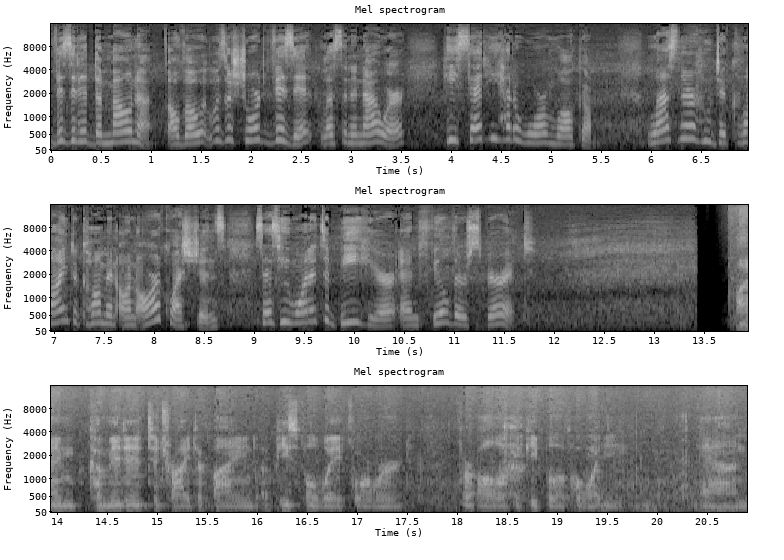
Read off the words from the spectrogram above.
visited the Mauna. Although it was a short visit, less than an hour, he said he had a warm welcome. Lassner, who declined to comment on our questions, says he wanted to be here and feel their spirit. I'm committed to try to find a peaceful way forward for all of the people of Hawaii. And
